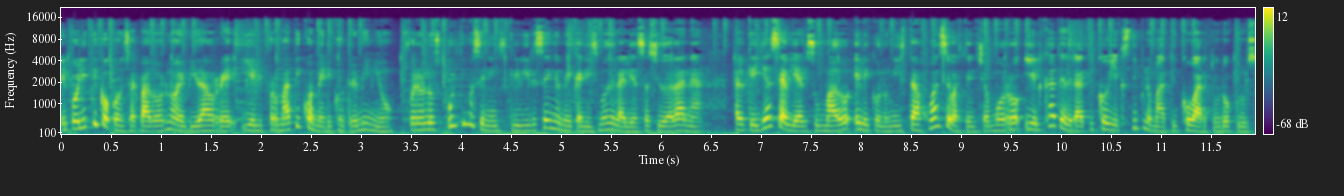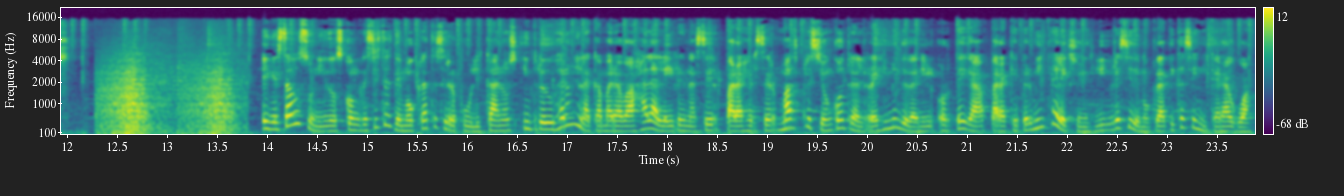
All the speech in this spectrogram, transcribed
El político conservador Noel Vidaurre y el informático Américo Treminio fueron los últimos en inscribirse en el mecanismo de la Alianza Ciudadana, al que ya se habían sumado el economista Juan Sebastián Chamorro y el catedrático y exdiplomático Arturo Cruz. En Estados Unidos, congresistas demócratas y republicanos introdujeron en la Cámara Baja la ley Renacer para ejercer más presión contra el régimen de Daniel Ortega para que permita elecciones libres y democráticas en Nicaragua.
